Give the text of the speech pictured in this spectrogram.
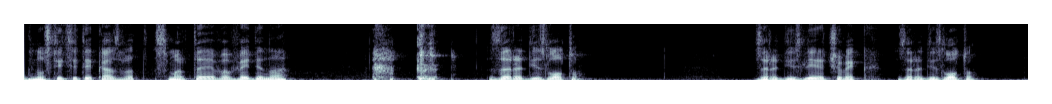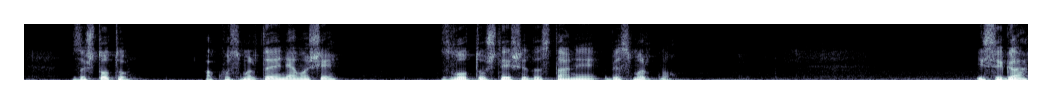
Гностиците казват, смъртта е въведена заради злото. Заради злия човек, заради злото. Защото, ако смъртта я нямаше, злото щеше да стане безсмъртно. И сега,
